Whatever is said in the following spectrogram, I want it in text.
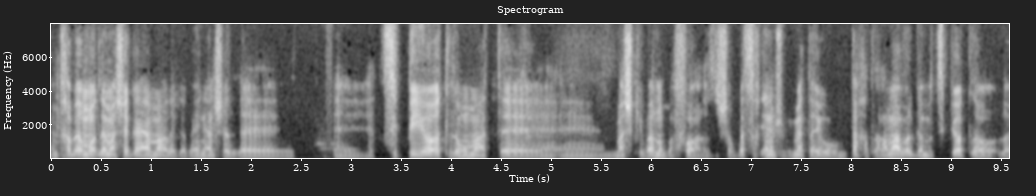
אני מתחבר מאוד למה שגיא אמר לגבי עניין של אה, אה, ציפיות לעומת אה, מה שקיבלנו בפועל. אז יש הרבה שחקנים שבאמת היו מתחת לרמה, אבל גם הציפיות לא, לא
